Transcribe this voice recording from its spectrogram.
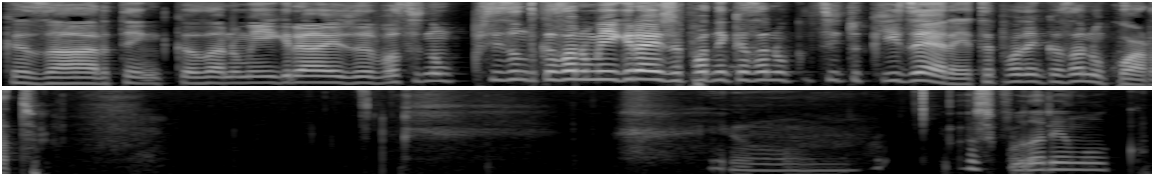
casar, tem que casar numa igreja. Vocês não precisam de casar numa igreja, podem casar no sítio que quiserem, até podem casar no quarto. Eu acho que vou dar em louco.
